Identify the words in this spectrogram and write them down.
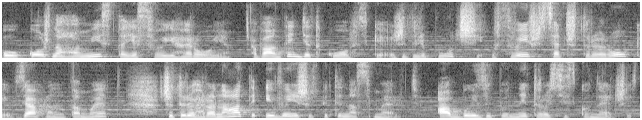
У кожного міста є свої герої. Валентин Дідковський, житель Бучі, у свої 64 роки взяв гранатомет, 4 гранати і вирішив піти на смерть, аби зупинити російську нечисть.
